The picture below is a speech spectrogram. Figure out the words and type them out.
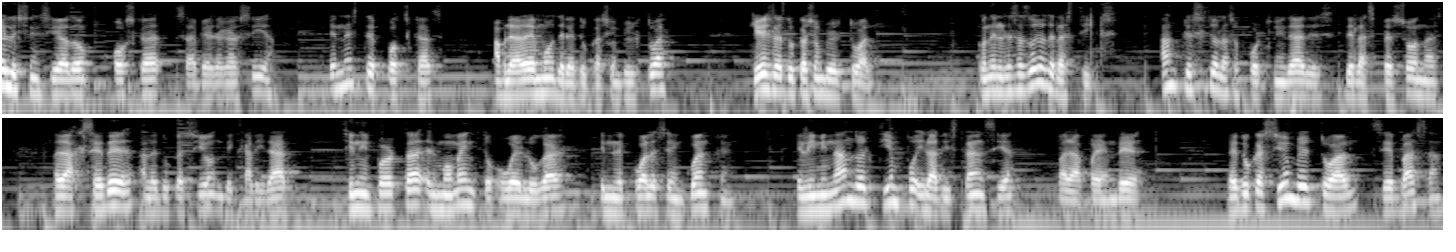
el licenciado Oscar Saavedra García. En este podcast hablaremos de la educación virtual. ¿Qué es la educación virtual? Con el desarrollo de las TICs han crecido las oportunidades de las personas para acceder a la educación de calidad, sin importar el momento o el lugar en el cual se encuentren, eliminando el tiempo y la distancia para aprender. La educación virtual se basa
